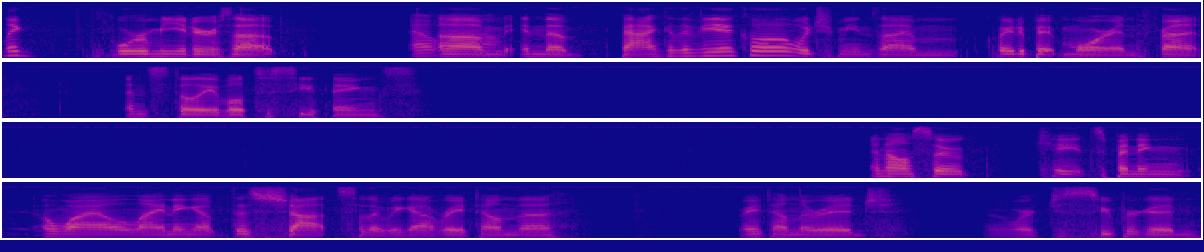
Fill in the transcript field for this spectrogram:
like four meters up oh, um, wow. in the back of the vehicle, which means I'm quite a bit more in the front and still able to see things. And also Kate spending a while lining up this shot so that we got right down the right down the ridge. It worked super good.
